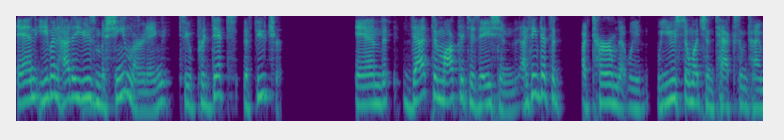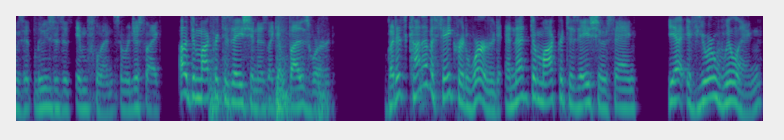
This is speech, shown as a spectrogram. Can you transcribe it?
and even how to use machine learning to predict the future. And that democratization, I think that's a, a term that we we use so much in tech sometimes it loses its influence. And we're just like, oh, democratization is like a buzzword. But it's kind of a sacred word. And that democratization of saying, yeah, if you're willing,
